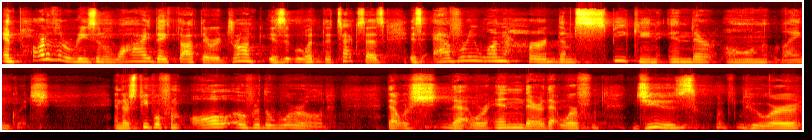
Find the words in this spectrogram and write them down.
And part of the reason why they thought they were drunk is what the text says is everyone heard them speaking in their own language. And there's people from all over the world that were, that were in there that were Jews who were,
